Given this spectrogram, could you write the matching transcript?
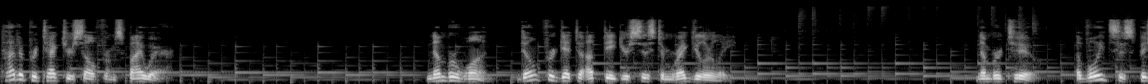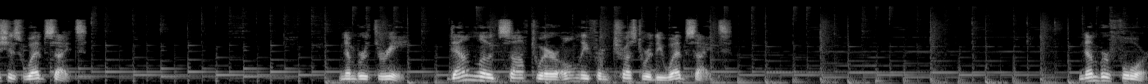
How to protect yourself from spyware. Number 1. Don't forget to update your system regularly. Number 2. Avoid suspicious websites. Number 3. Download software only from trustworthy websites. Number 4.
